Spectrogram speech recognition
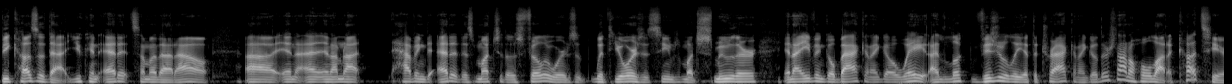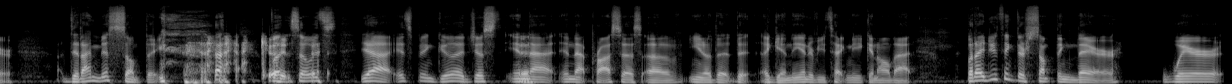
because of that. You can edit some of that out, uh, and and I'm not having to edit as much of those filler words with yours it seems much smoother. And i even go back and i go wait i look visually at the track and i go there's not a whole lot of cuts here. Did i miss something? But so it's yeah it's been good just in Yeah. that in that process of you know the, the again the interview technique and all that. But i do think there's something there where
